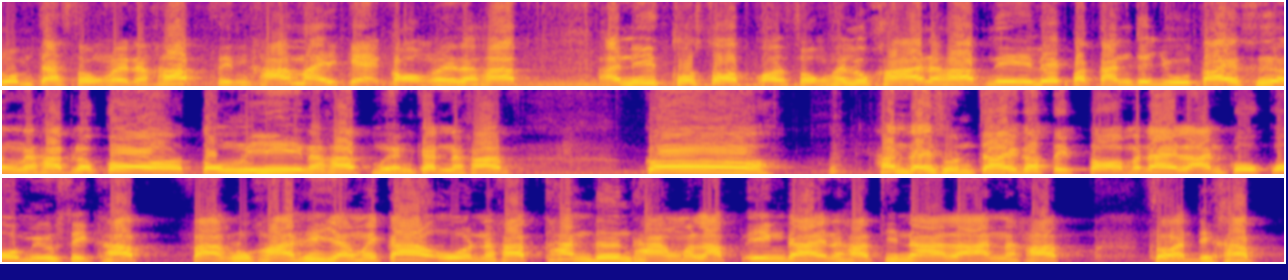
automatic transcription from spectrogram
รวมจัดส่งเลยนะครับ สินค้าใหม่แกะกล่องเลยนะครับ อันนี้ทดสอบก่อนส่งให้ลูกค้านะครับ นี่เลขประกันจะอยู่ใต้เครื่องนะครับ แล้วก็ตรงนี้นะครับเหมือนกันนะครับ ก็ท่านใดสนใจก็ติดต่อมาได้ร้านโกโก้มิวสิกครับ ฝากลูกค้าที่ยังไม่กล้าโอนนะครับ ท่านเดินทางมารับเองได้นะครับที่หน้าร้านนะครับ สวัสดีครับ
